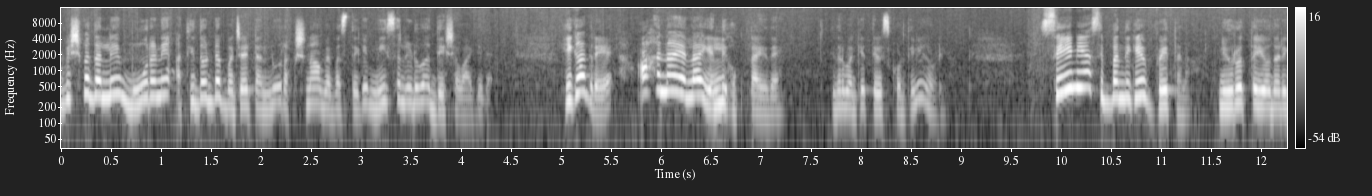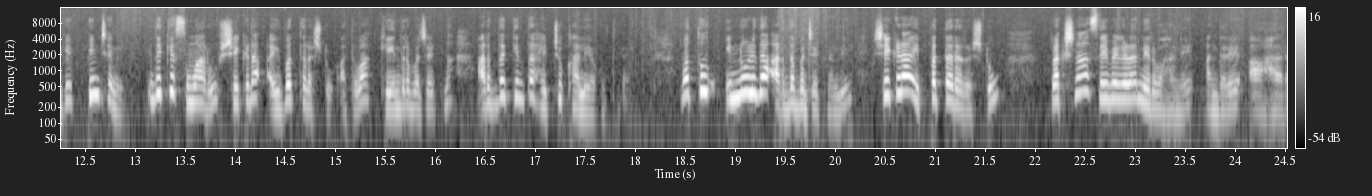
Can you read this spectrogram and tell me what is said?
ವಿಶ್ವದಲ್ಲೇ ಮೂರನೇ ಅತಿದೊಡ್ಡ ಬಜೆಟ್ ಅನ್ನು ರಕ್ಷಣಾ ವ್ಯವಸ್ಥೆಗೆ ಮೀಸಲಿಡುವ ದೇಶವಾಗಿದೆ. ಹೀಗಾದರೆ ಆ ಹಣ ಎಲ್ಲ ಎಲ್ಲಿ ಹೋಗ್ತಾ ಇದೆ? ಇದರ ಬಗ್ಗೆ ತಿಳಿಸ್ಕೊಡ್ತೀನಿ ನೋಡಿ. ಸೇನೆಯ ಸಿಬ್ಬಂದಿಗೆ ವೇತನ, ನಿವೃತ್ತ ಯೋಧರಿಗೆ ಪಿಂಚಣಿ, ಇದಕ್ಕೆ ಸುಮಾರು ಶೇಕಡ ಐವತ್ತರಷ್ಟು ಅಥವಾ ಕೇಂದ್ರ ಬಜೆಟ್ನ ಅರ್ಧಕ್ಕಿಂತ ಹೆಚ್ಚು ಖಾಲಿಯಾಗುತ್ತದೆ. ಮತ್ತು ಇನ್ನುಳಿದ ಅರ್ಧ ಬಜೆಟ್ನಲ್ಲಿ ಶೇಕಡ ಇಪ್ಪತ್ತರಷ್ಟು ರಕ್ಷಣಾ ಸೇವೆಗಳ ನಿರ್ವಹಣೆ, ಅಂದರೆ ಆಹಾರ,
